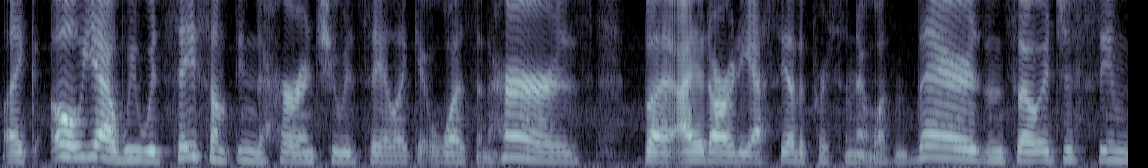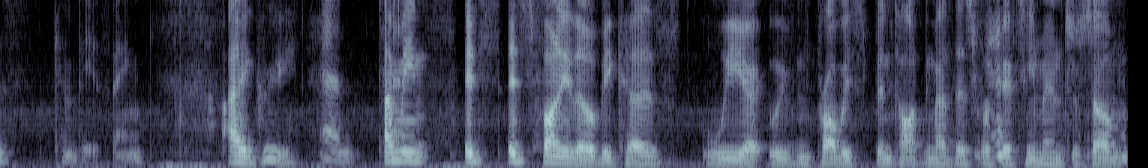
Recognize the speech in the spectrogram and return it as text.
like, oh, yeah, we would say something to her and she would say, like, it wasn't hers, but I had already asked the other person, it wasn't theirs. And so it just seems confusing. I agree. And I mean, it's it's funny though because we are, we've probably been talking about this for 15 minutes or so,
